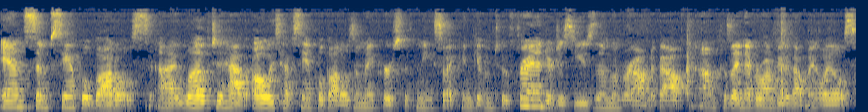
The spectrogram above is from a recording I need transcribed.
And some sample bottles. I love to have always have sample bottles in my purse with me so I can give them to a friend or just use them when we're out and about because um, I never want to be without my oils.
